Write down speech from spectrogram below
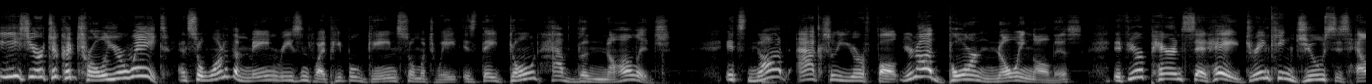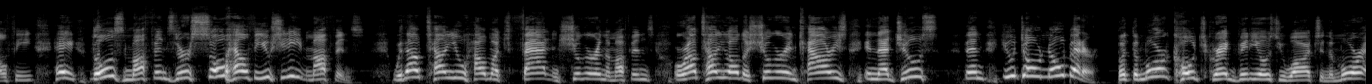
easier to control your weight. And so one of the main reasons why people gain so much weight is they don't have the knowledge it's not actually your fault. You're not born knowing all this. If your parents said, hey, drinking juice is healthy, hey, those muffins, they're so healthy, you should eat muffins, without telling you how much fat and sugar in the muffins, or without telling you all the sugar and calories in that juice, then you don't know better. But the more Coach Greg videos you watch and the more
